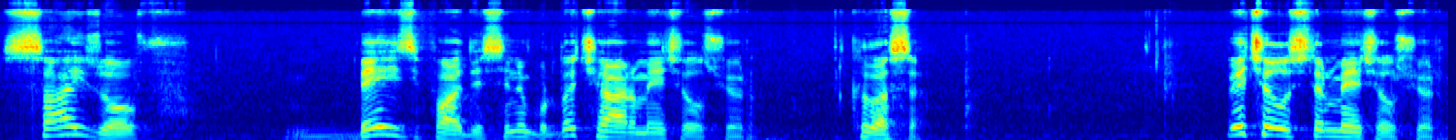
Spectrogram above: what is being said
Size of base ifadesini burada çağırmaya çalışıyorum. Klası. Ve çalıştırmaya çalışıyorum.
